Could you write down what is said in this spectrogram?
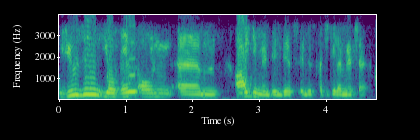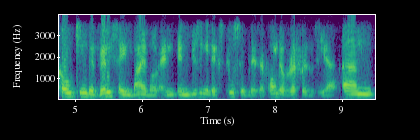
using your very own um, argument in this in this particular matter, quoting the very same Bible and, and using it exclusively as a point of reference here. Um,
